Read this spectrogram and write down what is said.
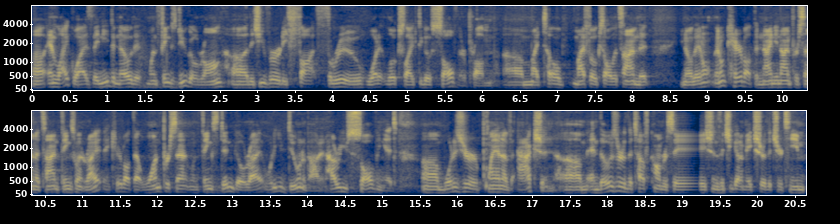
Uh, and likewise, they need to know that when things do go wrong, uh, that you've already thought through what it looks like to go solve their problem. Um, I tell my folks all the time that you know, they don't they don't care about the 99% of time things went right. They care about that 1% when things didn't go right. What are you doing about it? How are you solving it? Um, what is your plan of action? Um, and those are the tough conversations that you got to make sure that your team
